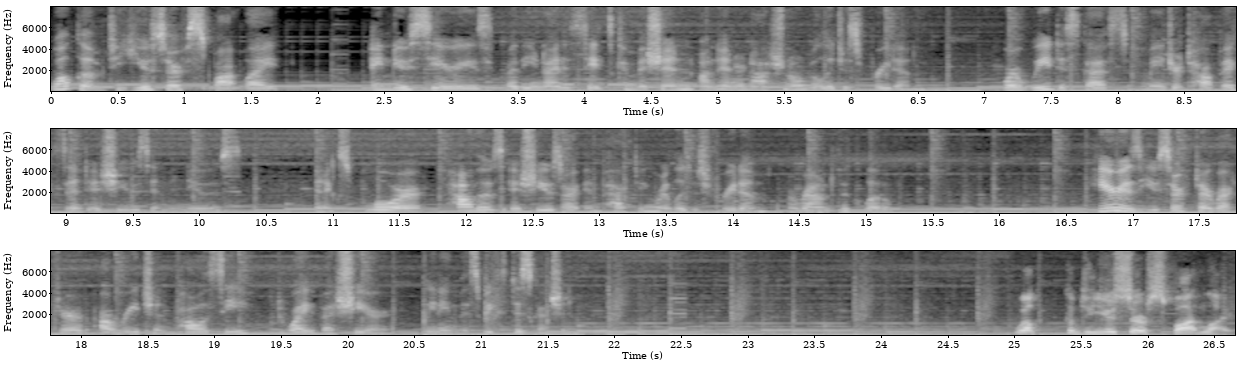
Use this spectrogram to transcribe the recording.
Welcome to USCIRF Spotlight, a new series by the United States Commission on International Religious Freedom, where we discuss major topics and issues in the news and explore how those issues are impacting religious freedom around the globe. Here is USCIRF Director of Outreach and Policy, Dwight Bashir, leading this week's discussion. Welcome to USCIRF Spotlight.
